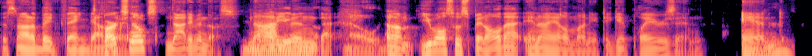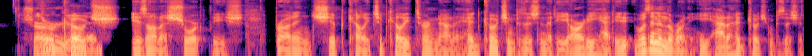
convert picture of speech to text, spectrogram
That's not a big thing down Sparks there. notes, not even those. Not, even, those. that. No. not Um, you also spent all that NIL money to get players in, and Mhm. Sure, your you coach is on a short leash. Brought in Chip Kelly. Chip Kelly turned down a head coaching position that he already had. He wasn't in the running. He had a head coaching position.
